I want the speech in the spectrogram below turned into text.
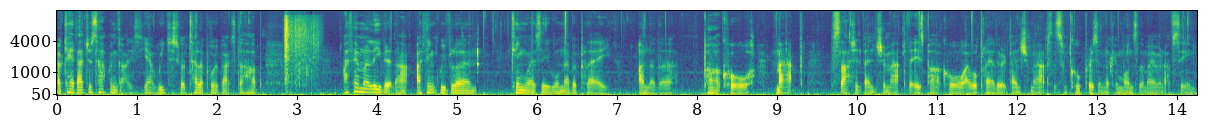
Okay, that just happened, guys. Yeah, we just got teleported back to the hub. I think I'm going to leave it at that. I think we've learned King Wezzly will never play another parkour map slash adventure map that is parkour. I will play other adventure maps. There's some cool prison looking ones at the moment I've seen.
